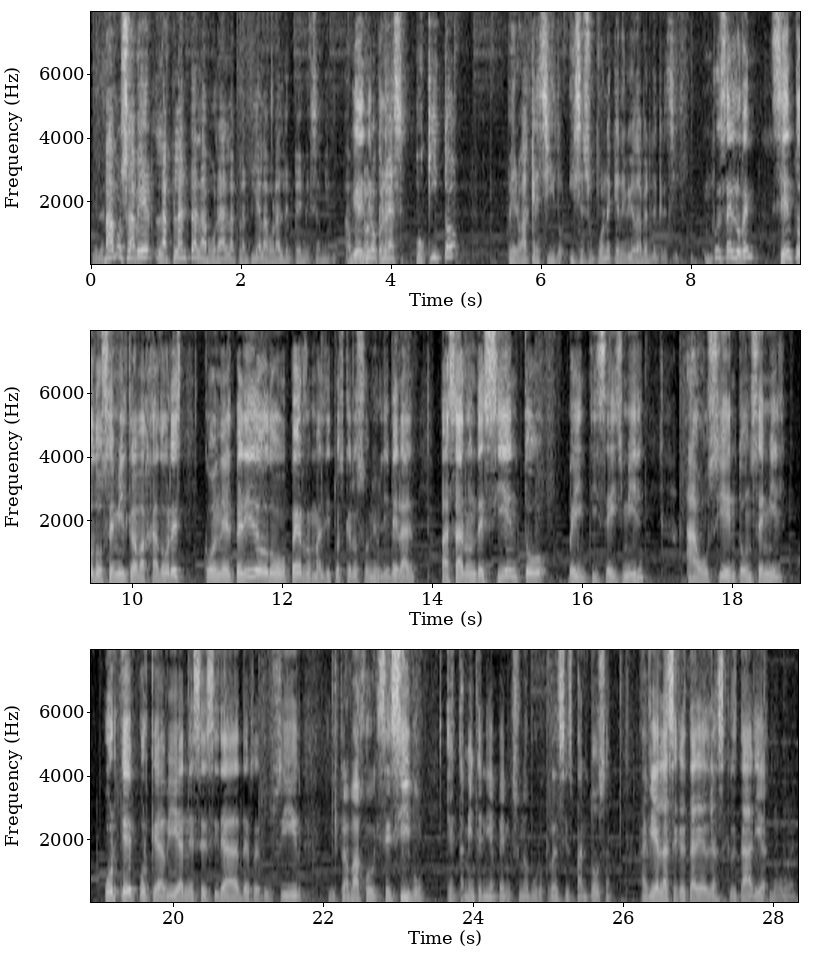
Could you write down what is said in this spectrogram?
Mira. Vamos a ver la planta laboral, la plantilla laboral de Pemex, amigo. Aunque Viene no lo ahí. creas, poquito, pero ha crecido y se supone que debió de haber decrecido. Pues ahí lo ven. 112 mil trabajadores con el periodo perro maldito asqueroso neoliberal pasaron de 126 mil a 111 mil. ¿Por qué? Porque había necesidad de reducir el trabajo excesivo, que también tenía Pemex una burocracia espantosa. Había la secretaria de la secretaria. No, bueno.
